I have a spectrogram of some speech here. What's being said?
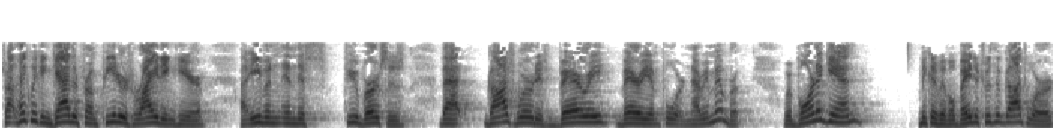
So I think we can gather from Peter's writing here, uh, even in this few verses, that God's Word is very, very important. Now remember, we're born again because we've obeyed the truth of God's Word.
